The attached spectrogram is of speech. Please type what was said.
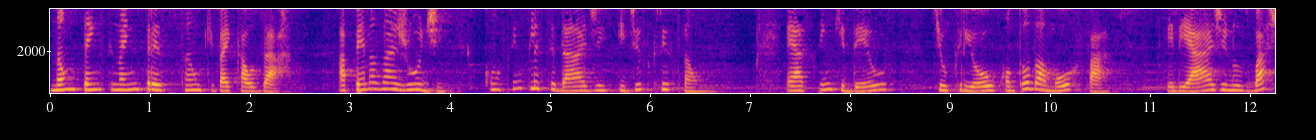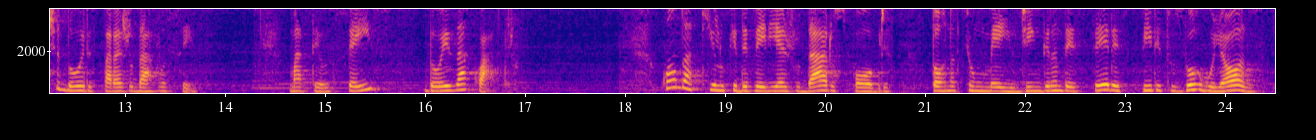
não pense na impressão que vai causar. Apenas ajude com simplicidade e discrição. É assim que Deus, que o criou com todo amor, faz. Ele age nos bastidores para ajudar você. Mateus 6, 2 a 4. Quando aquilo que deveria ajudar os pobres torna-se um meio de engrandecer espíritos orgulhosos,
